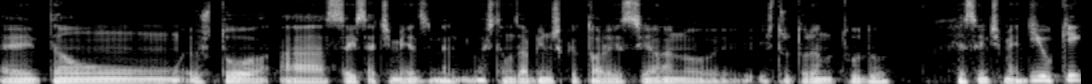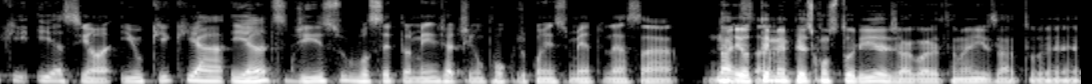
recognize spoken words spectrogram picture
É, então eu estou há seis, sete meses, né? Nós estamos abrindo o escritório esse ano, estruturando tudo recentemente. E o que que e assim ó, e o que que a, e antes disso você também já tinha um pouco de conhecimento nessa, nessa... Não, eu tenho uma empresa de consultoria já agora também, exato. É,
